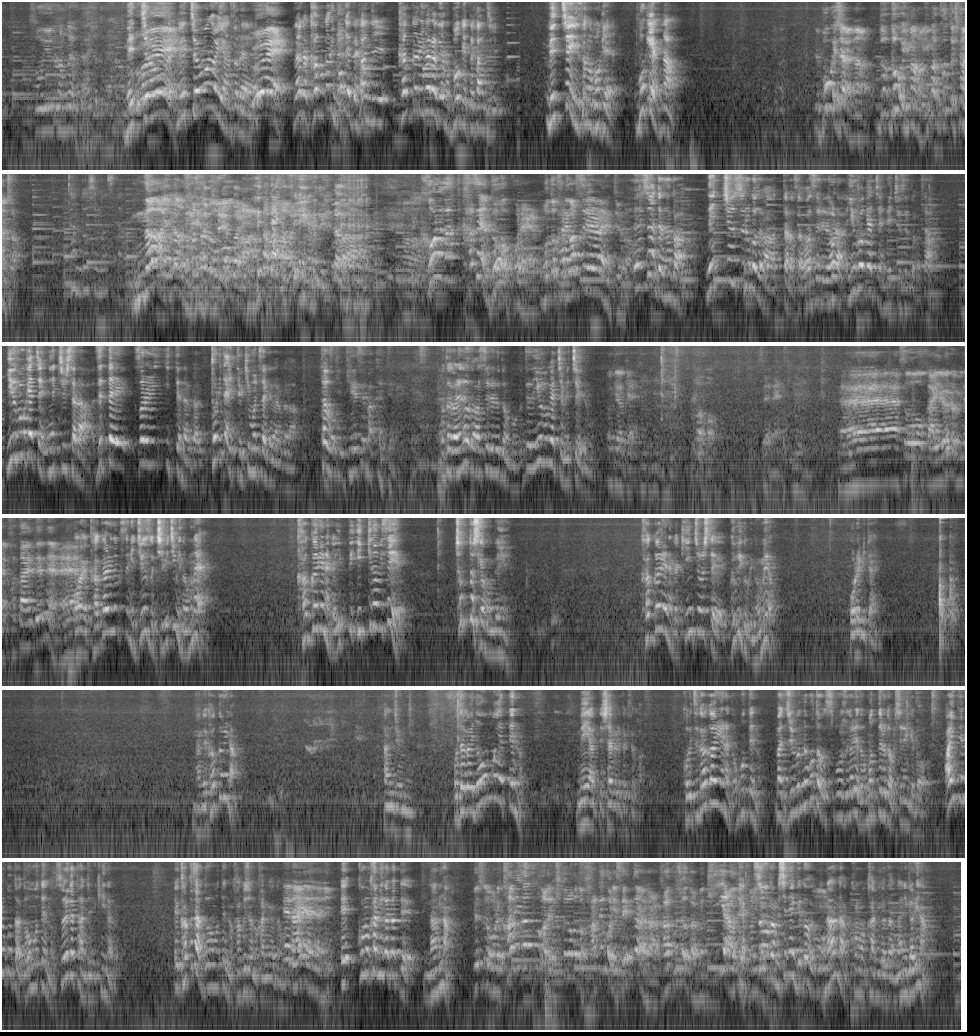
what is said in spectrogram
そういう考えも大事だと思うなめっちゃめっちゃおもろいやんそれ。おい。なんかカッコリボケって感じ。カッコリならではのボケって感じ。めっちゃいいそのボケ。ボケやんなでボケじゃないな。どどう今の今グッときたんちゃ感動しました。うなあ今の刺さる思うわ。絶対せえへん言ったわこれが風やんどう？これ。元彼忘れられんっていうの。えそうやったらなんか熱中することがあったらさ忘れる。ほら UFO キャッチャーに熱中するとかさ。UFO キャッチャーに熱中したら絶対それに一点になるから撮りたいっていう気持ちだけになるから。多分。形成ばっかり言ってんねん。お互いのこと忘れると思う。で UFO キャッチャーめっちゃいいと思う。オッケーオッケー。まあまあそうやねへえそうかいろいろみんな抱えてんだよね。おいかかりのくせにジュースちびちび飲むなやかかりなんか一一気飲みせえよ。ちょっとしか飲んでへんよ。かかりなんか緊張してグビグビ飲めよ。俺みたいに。なんでかかりな単純に。お互いどう思いやってんの？目やって喋る時とか。こいつかかりやなと思ってんの。まあ自分のことをスポーツ狩りだと思ってるかもしれんけど相手のことはどう思ってんの？それが単純に気になる。え角田はどう思ってんの？角上の髪型も。え、なになになにえこの髪型って何なん？別に俺髪型とかで人のことカテゴリーせんからな。角上とは気合ういねん。やそうかもしれんけどうん。何なんこの髪型？何狩りなん？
